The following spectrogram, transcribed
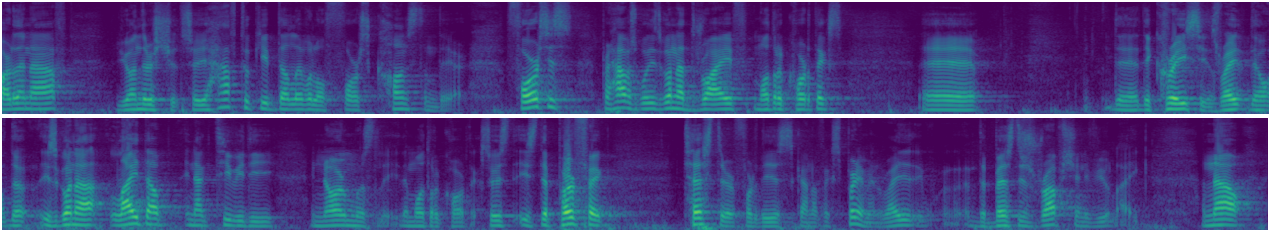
hard enough, you undershoot. So you have to keep that level of force constant there. Force is perhaps what is going to drive motor cortex uh, the, the craziest, right? The, the, it's going to light up in activity enormously, the motor cortex. So it's, it's the perfect tester for this kind of experiment, right? The best disruption, if you like. Now,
